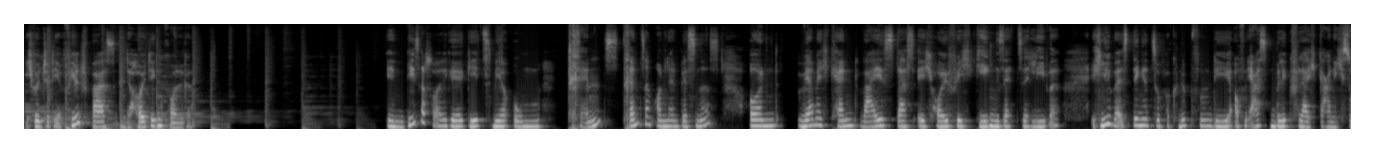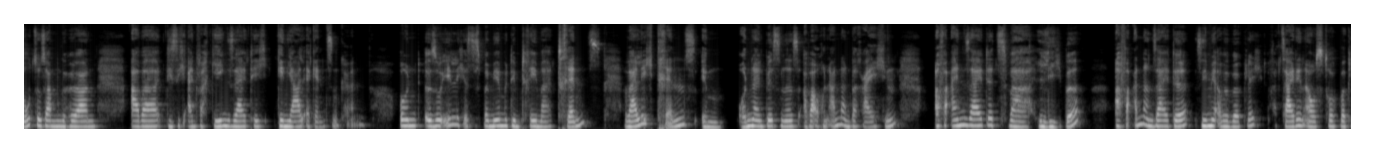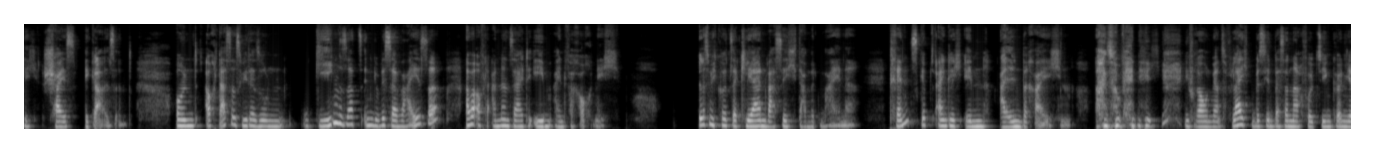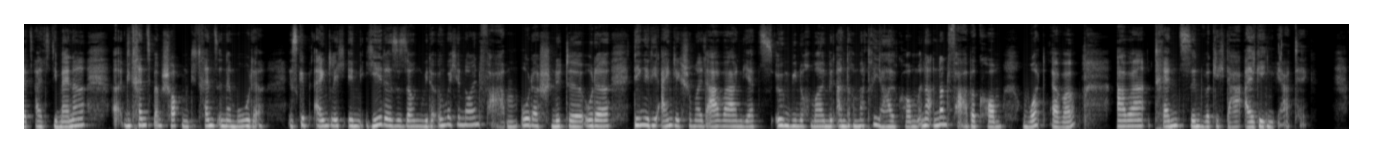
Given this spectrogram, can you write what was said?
Ich wünsche dir viel Spaß in der heutigen Folge. In dieser Folge geht es mir um Trends, Trends im Online-Business und Wer mich kennt, weiß, dass ich häufig Gegensätze liebe. Ich liebe es, Dinge zu verknüpfen, die auf den ersten Blick vielleicht gar nicht so zusammengehören, aber die sich einfach gegenseitig genial ergänzen können. Und so ähnlich ist es bei mir mit dem Thema Trends, weil ich Trends im Online-Business, aber auch in anderen Bereichen auf der einen Seite zwar liebe, auf der anderen Seite sie mir aber wirklich, verzeih den Ausdruck, wirklich scheißegal sind. Und auch das ist wieder so ein Gegensatz in gewisser Weise, aber auf der anderen Seite eben einfach auch nicht. Lass mich kurz erklären, was ich damit meine. Trends gibt es eigentlich in allen Bereichen. Also wenn ich, die Frauen werden es vielleicht ein bisschen besser nachvollziehen können jetzt als die Männer, äh, die Trends beim Shoppen, die Trends in der Mode. Es gibt eigentlich in jeder Saison wieder irgendwelche neuen Farben oder Schnitte oder Dinge, die eigentlich schon mal da waren, jetzt irgendwie nochmal mit anderem Material kommen, in einer anderen Farbe kommen, whatever. Aber Trends sind wirklich da allgegenwärtig.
